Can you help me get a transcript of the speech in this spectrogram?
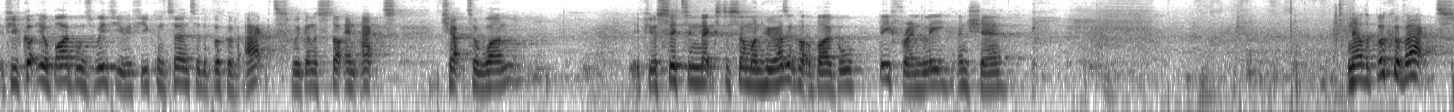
If you've got your Bibles with you, if you can turn to the book of Acts, we're going to start in Acts chapter 1. If you're sitting next to someone who hasn't got a Bible, be friendly and share. Now, the book of Acts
